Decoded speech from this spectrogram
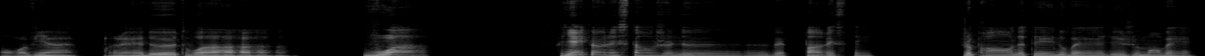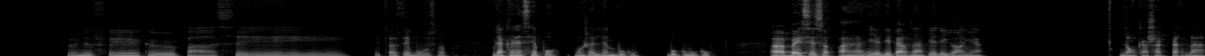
On revient près de toi. Vois, rien qu'un instant, je ne vais pas rester. Je prends de tes nouvelles et je m'en vais. Ne fais que passer. C'est ça, c'est beau ça. Vous la connaissez pas? Moi, je l'aime beaucoup, beaucoup, beaucoup. Euh, ben, c'est ça. Hein? Il y a des perdants et il y a des gagnants. Donc, à chaque perdant,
